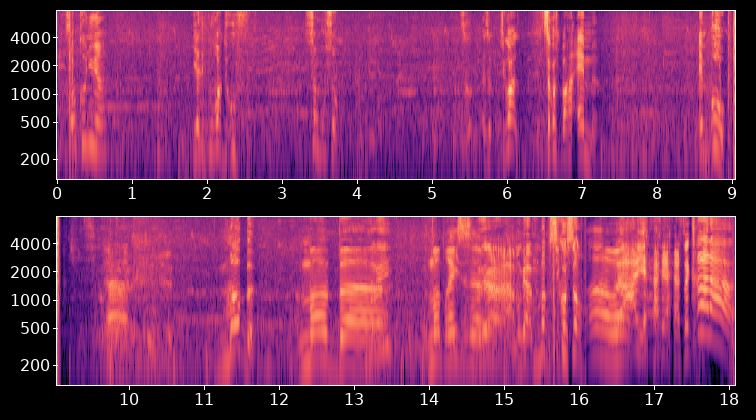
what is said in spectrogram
Mais c'est reconnu, hein. Il a des pouvoirs de ouf. 100%. C'est- Tu vois, ça commence par un M. M-O. euh, Mob. Mob. euh, Oui. Mob Raise. euh, Ah, mon gars, mob psychosant. Ah ouais. Aïe, aïe, aïe, ça craint là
